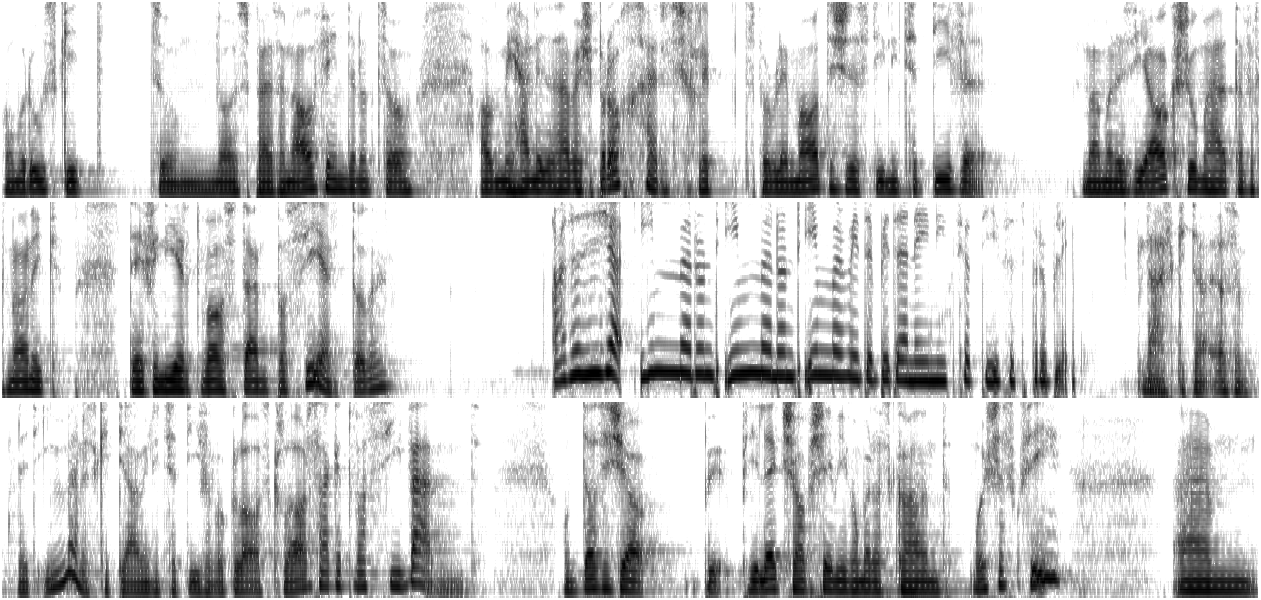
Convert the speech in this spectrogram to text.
die man ausgibt, um neues Personal zu finden und so. Aber wir haben ja das auch besprochen. Das ist ein bisschen das Problematische, dass die Initiative, wenn man sie angestimmt hat, einfach noch nicht definiert, was dann passiert, oder? Aber das ist ja immer und immer und immer wieder bei diesen Initiativen das Problem. Nein, es gibt ja, also nicht immer, es gibt ja auch Initiativen, die glasklar sagen, was sie wollen. Und das ist ja bei, der letzten Abstimmung, wo wir das hatten, wo war das? Gewesen? Ähm,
